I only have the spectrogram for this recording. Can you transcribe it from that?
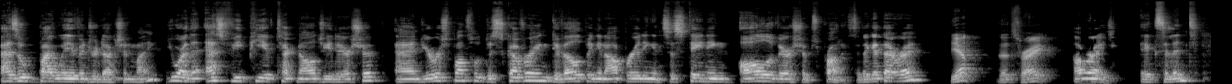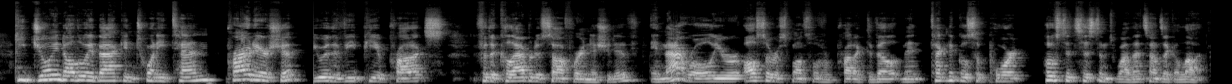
As a, by way of introduction, Mike, you are the SVP of Technology at Airship, and you're responsible for discovering, developing, and operating and sustaining all of Airship's products. Did I get that right? Yep, that's right. All right. Excellent. He joined all the way back in 2010. Prior to Airship, you were the VP of products for the Collaborative Software Initiative. In that role, you were also responsible for product development, technical support, hosted systems. Wow, that sounds like a lot.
